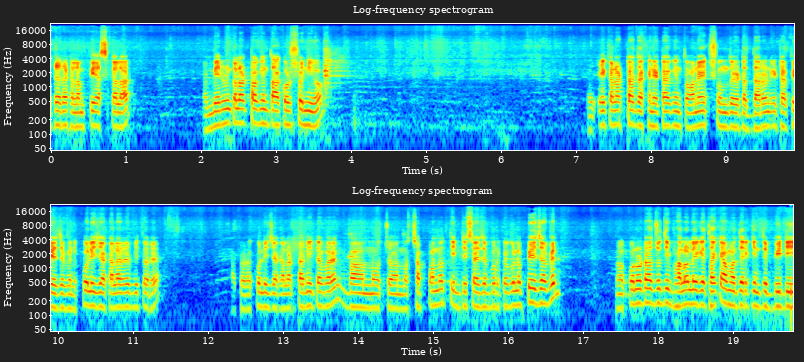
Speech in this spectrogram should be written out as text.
এটা দেখালাম পেঁয়াজ কালার মেরুন কালারটাও কিন্তু আকর্ষণীয়। এই কালারটা দেখেন এটা কিন্তু অনেক সুন্দর এটা দারুণ। এটা পেয়ে যাবেন কলিজা কালারের ভিতরে। আপনারা কলিজা কালারটা নিতে পারেন, বাহান্ন, চুয়ান্ন, ছাপ্পান্ন, তিনটি সাইজের বোরকাগুলো পেয়ে যাবেন। কোনোটা যদি ভালো লেগে থাকে, আমাদের কিন্তু বিডি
